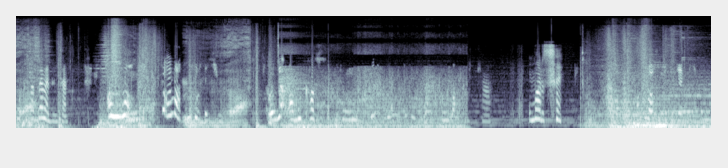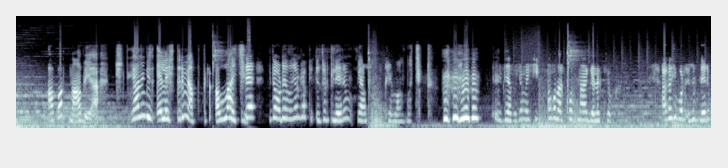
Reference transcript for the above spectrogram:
Ses o kadar demedin sen. Allah! Soru ses şimdi. Öyle amukas. Ha. Umarız. Abartma abi ya. Yani biz eleştirim yaptık Allah Bir için. de bir de orada yazacağım ki özür dilerim yanlışlıkla ağzımdan çıktı. Öyle yazacağım ve ki o kadar korkmaya gerek yok. arkadaşlar bu arada özür dilerim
